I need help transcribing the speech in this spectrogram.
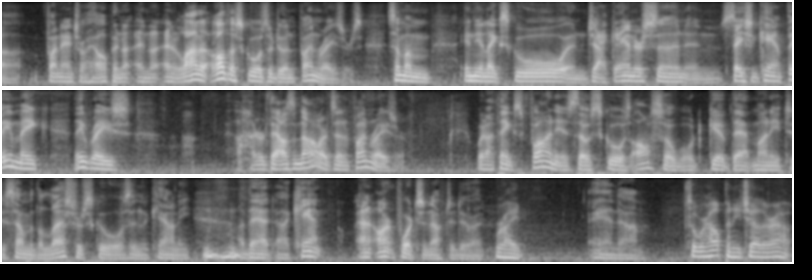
uh, financial help, and, and, and a lot of all the schools are doing fundraisers. Some of them, Indian Lake School and Jack Anderson and Station Camp, they make they raise hundred thousand dollars in a fundraiser. What I think is fun is those schools also will give that money to some of the lesser schools in the county mm-hmm. that uh, can't aren't fortunate enough to do it. Right. And um, so we're helping each other out.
